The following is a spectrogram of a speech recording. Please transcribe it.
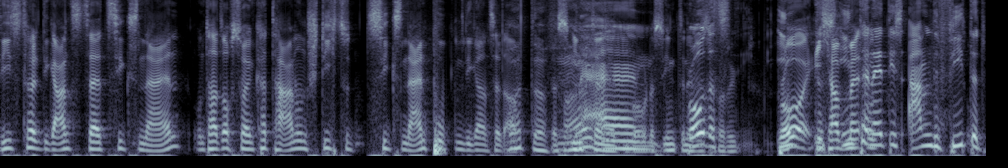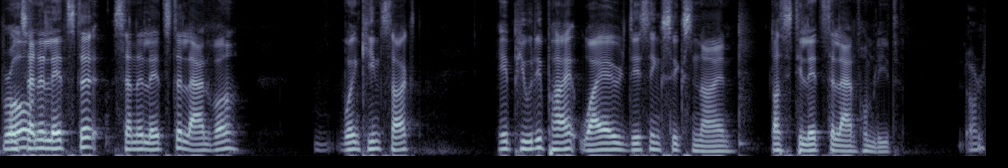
disst halt die ganze Zeit 6 9 und hat auch so ein Katan und sticht so 6 9 Puppen die ganze Zeit ab. What the Das fuck? Internet, Bro, das Internet Bro, ist das, verrückt. Bro, ich das hab mein- Internet ist undefeated, Bro. Und seine letzte, seine letzte Line war, wo ein Kind sagt, Hey PewDiePie, why are you dissing 6 9 Das ist die letzte Line vom Lied. Lol.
